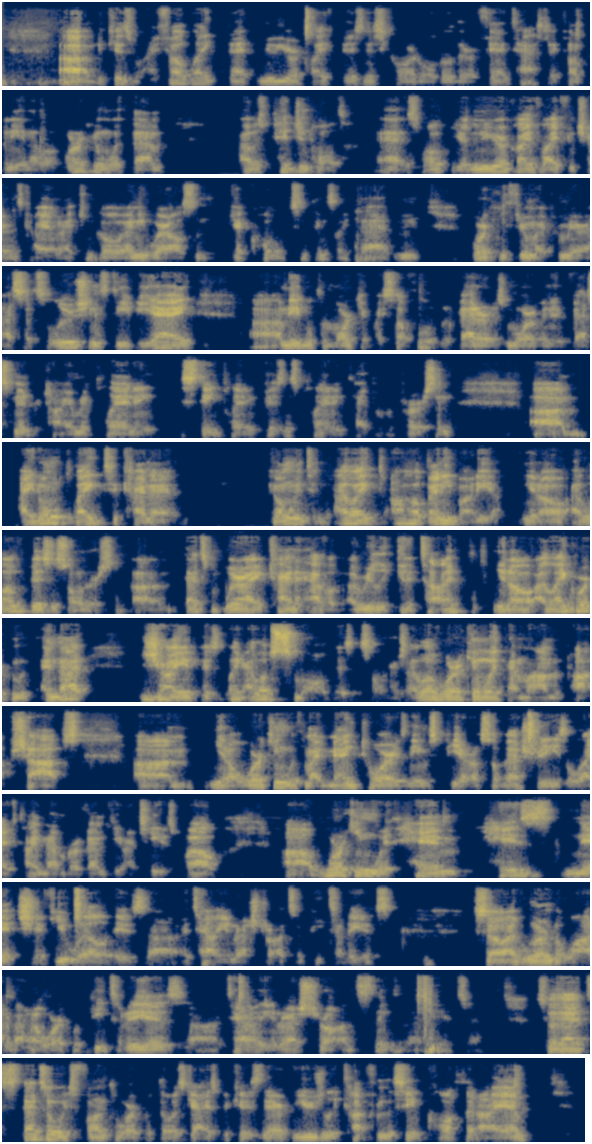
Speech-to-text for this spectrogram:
uh, because I felt like that New York Life business card, although they're a fantastic company and I love working with them, I was pigeonholed as well. You're the New York Life life insurance guy, and I can go anywhere else and get quotes and things like that. And working through my Premier Asset Solutions DBA, uh, I'm able to market myself a little bit better as more of an investment, retirement planning, estate planning, business planning type of a person. Um, I don't like to kind of go into. I like. I'll help anybody. You know, I love business owners. Um, that's where I kind of have a, a, really good time. You know, I like working with and not giant business. Like I love small business owners. I love working with that mom and pop shops. Um, you know, working with my mentor. His name is Piero Silvestri. He's a lifetime member of MDRT as well uh, working with him, his niche, if you will, is uh, Italian restaurants and pizzerias. So I've learned a lot about how to work with pizzerias, uh, Italian restaurants, things of that nature. So that's that's always fun to work with those guys because they're usually cut from the same cloth that I am.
